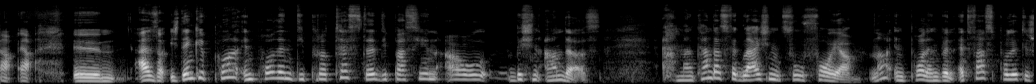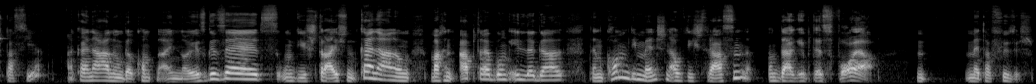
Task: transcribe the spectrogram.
ja, ja. Ähm, also ich denke, in Polen die Proteste, die passieren auch ein bisschen anders. Man kann das vergleichen zu Feuer. Ne? In Polen, wenn etwas politisch passiert, keine Ahnung, da kommt ein neues Gesetz und die streichen, keine Ahnung, machen Abtreibung illegal, dann kommen die Menschen auf die Straßen und da gibt es Feuer. Metaphysisch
